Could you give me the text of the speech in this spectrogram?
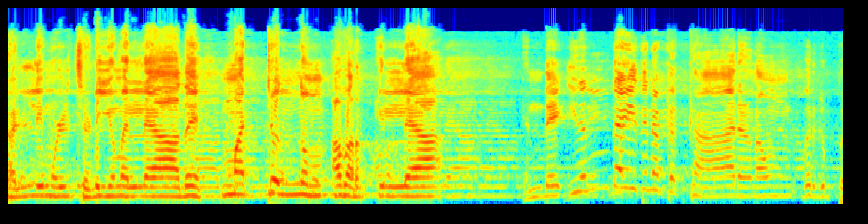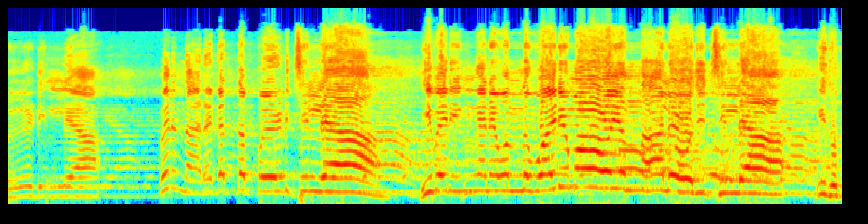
കള്ളിമുൾ ചെടിയുമല്ലാതെ മറ്റൊന്നും അവർക്കില്ല. എന്തേ ഇതെന്താ ഇതിനൊക്കെ കാരണം? ഇവർക്ക് പേടില്ല. ഇവർ നരകത്തെ പേടിച്ചില്ല. ഇവരിങ്ങനെ ഒന്ന് വരുമോ എന്ന് ആലോചിച്ചില്ല. ഇത്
